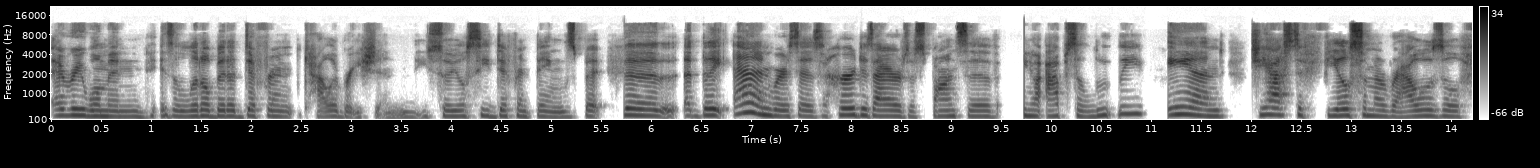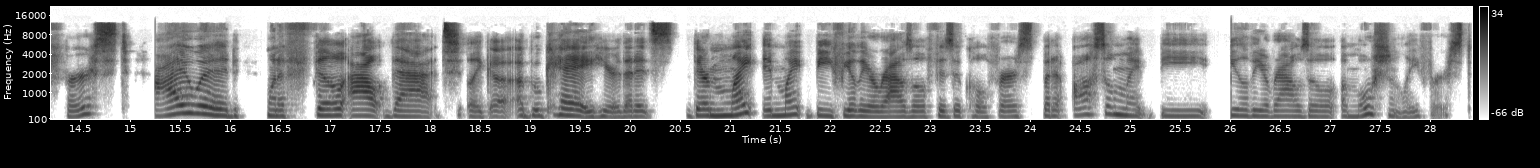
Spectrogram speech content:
every woman is a little bit of different calibration so you'll see different things but the the end where it says her desire is responsive you know absolutely. And she has to feel some arousal first, I would want to fill out that like a, a, bouquet here that it's there might it might be feel the arousal physical first but it also might be feel the arousal emotionally first.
